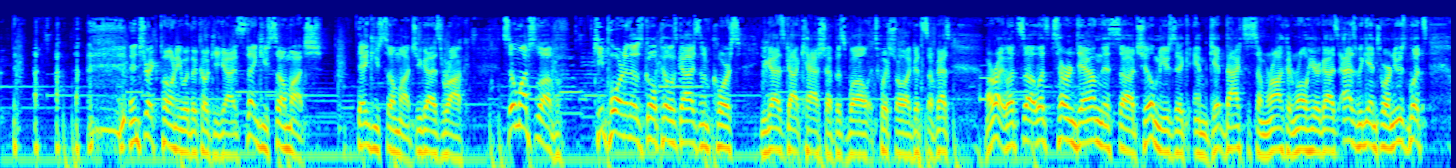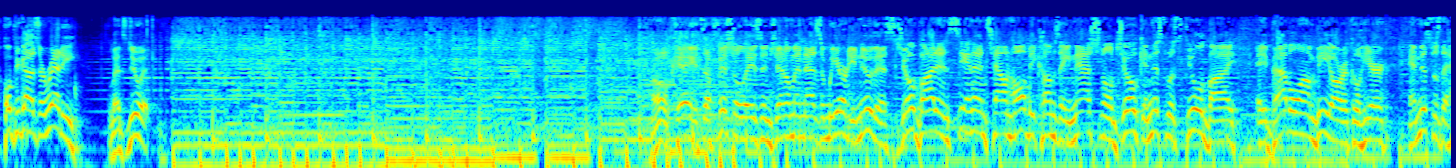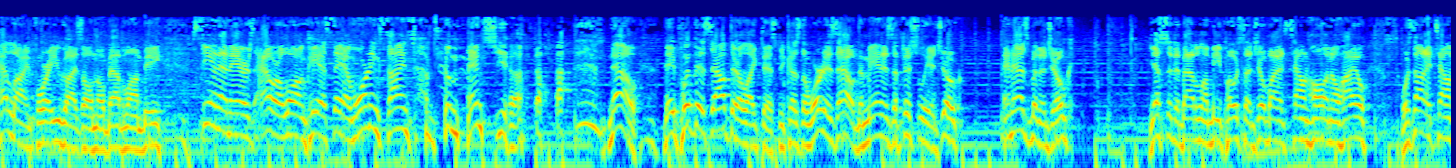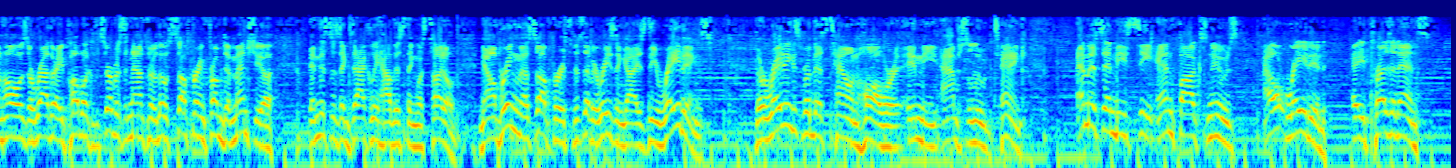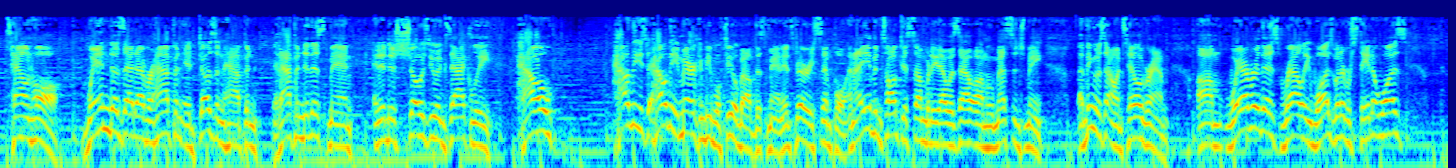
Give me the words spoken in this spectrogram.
and Trick Pony with the cookie, guys. Thank you so much. Thank you so much. You guys rock. So much love. Keep pouring in those gold pills, guys. And of course, you guys got Cash App as well. Twitch, all that good stuff, guys. All right, let's uh, let's turn down this uh, chill music and get back to some rock and roll here, guys. As we get into our news blitz. Hope you guys are ready. Let's do it. Okay, it's official, ladies and gentlemen. As we already knew this, Joe Biden's CNN town hall becomes a national joke, and this was fueled by a Babylon Bee article here. And this was the headline for it. You guys all know Babylon Bee. CNN airs hour-long PSA on warning signs of dementia. now, they put this out there like this because the word is out. The man is officially a joke and has been a joke. Yesterday, Babylon Bee posted that Joe Biden's town hall in Ohio was not a town hall, it was a rather a public service announcement of those suffering from dementia. And this is exactly how this thing was titled. Now I'm bringing this up for a specific reason, guys. The ratings, the ratings for this town hall were in the absolute tank. MSNBC and Fox News outrated a president's town hall. When does that ever happen? It doesn't happen. It happened to this man, and it just shows you exactly how how these how the American people feel about this man. It's very simple. And I even talked to somebody that was out um, who messaged me. I think it was out on Telegram. Um, wherever this rally was, whatever state it was,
